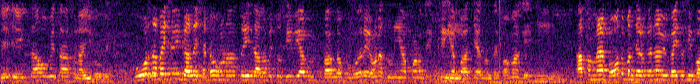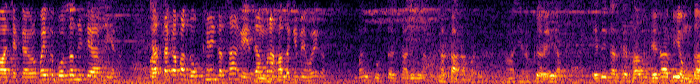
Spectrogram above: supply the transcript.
ਜੇ ਏਕਤਾ ਹੋਵੇ ਤਾਂ ਸੁਣਾਈ ਹੋਵੇ। ਹੋਰ ਤਾਂ ਬਾਈ ਤੁਸੀਂ ਗੱਲ ਛੱਡੋ ਹੁਣ ਤੁਸੀਂ ਲਾ ਲਓ ਵੀ ਤੁਸੀਂ ਵੀ ਆ ਬੰਦ ਬੋਲ ਰਹੇ ਹੋ ਨਾ ਦੁਨੀਆ ਆਪਾਂ ਨੂੰ ਦੇਖੇਗੀ ਆਪਾਂ ਚੈਨਲ ਤੇ ਪਾਵਾਂਗੇ। ਆਪਾਂ ਮੈਂ ਬਹੁਤ ਬੰਦੇ ਨੂੰ ਕਹਿੰਦਾ ਵੀ ਬਾਈ ਤੁਸੀਂ ਆਵਾਜ਼ ਚੱਕਿਆ ਕਰੋ ਬਾਈ ਕੋਈ ਬੋਲਣ ਨੂੰ ਤਿਆਰ ਨਹੀਂ ਹੈ ਜਦ ਤੱਕ ਆਪਾਂ ਦੁੱਖ ਨਹੀਂ ਦੱਸਾਂਗੇ ਤੇ ਆਪਣਾ ਹੱਲ ਕਿਵੇਂ ਹੋਏਗਾ? ਬਾਈ ਕੁਛ ਤਾਂ ਸਾਡੀ ਸਰਕਾਰਾਂ ਹਾਂ। ਘਰੇ ਆ। ਇਹਦੇ ਕਰਕੇ ਸਭ ਜਿਹੜਾ ਵੀ ਆਉਂਦਾ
